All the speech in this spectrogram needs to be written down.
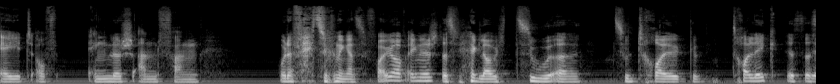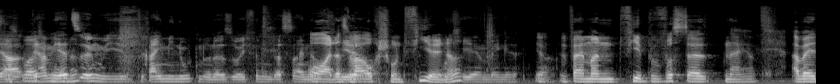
8 auf Englisch anfangen. Oder vielleicht sogar eine ganze Folge auf Englisch. Das wäre, glaube ich, zu, äh, zu troll, trollig ist das ja, das Wort. wir haben jetzt ne? irgendwie drei Minuten oder so. Ich finde das eine Oh, das war auch schon viel, ne? okay Menge. Ja. weil man viel bewusster, naja, aber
